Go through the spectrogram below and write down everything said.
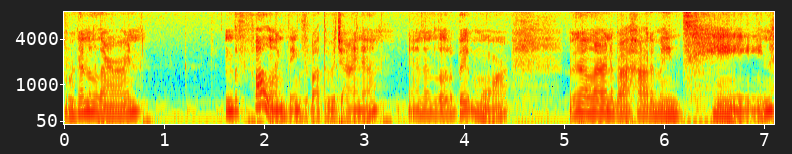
we're going to learn the following things about the vagina and a little bit more. We're going to learn about how to maintain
